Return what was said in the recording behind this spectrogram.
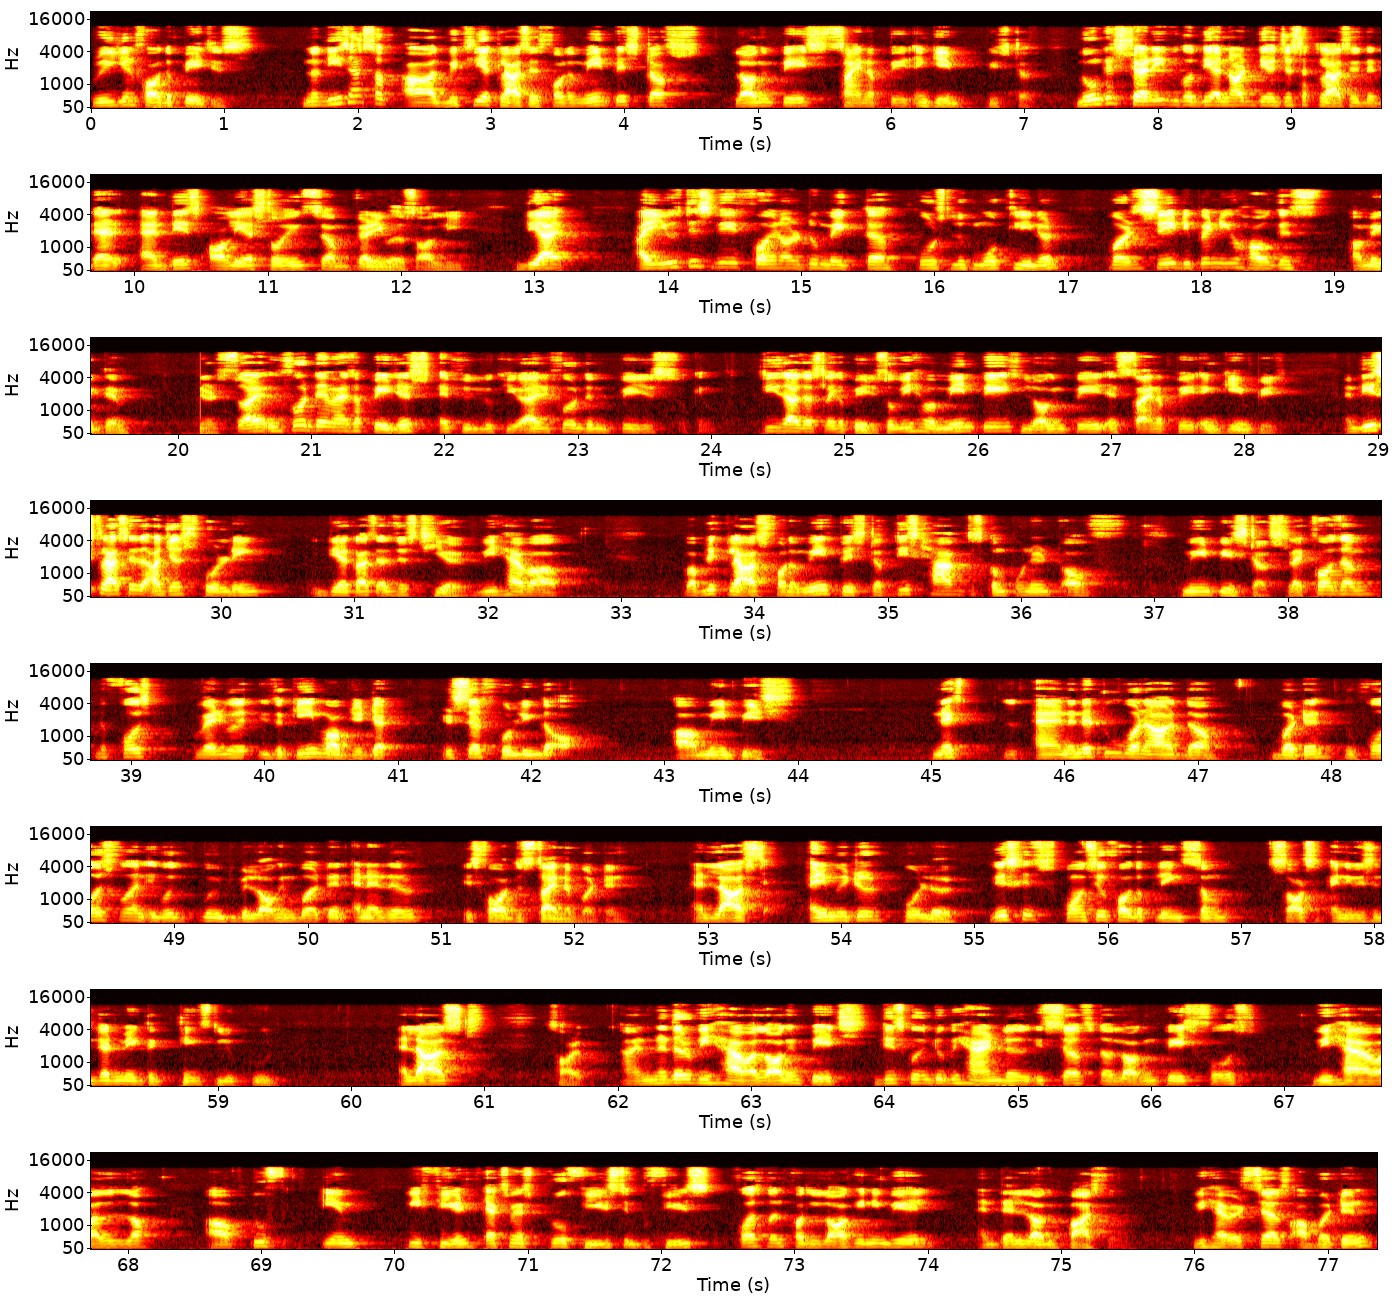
region for the pages now these are some uh, classes for the main page stuffs login page sign up page and game page stuff don't get started because they are not they're just a classes that there and this only are storing some variables only the I, I use this way for in order to make the course look more cleaner but it's really depending you how you can uh, make them so I refer them as a pages. If you look here I refer them pages. Okay. These are just like a page so we have a main page login page and sign up page and game page. And these classes are just holding their classes are just here. We have a public class for the main page stuff. These have this component of main page stuffs. Like for them the first variable is the game object that itself holding the uh, main page next and another two one are the button. The first one it was going to be login button and another is for the sign up button. And last animator holder. This is responsible for the playing some sorts of animation that make the things look cool and last sorry another we have a login page. This is going to be handled itself the login page first we have a lot of two tmp field TextMesh Pro fields input fields. First one for the login email and then login password. We have itself a button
